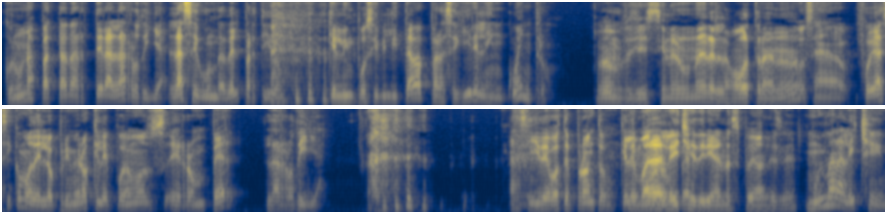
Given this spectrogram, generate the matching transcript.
con una patada artera a la rodilla, la segunda del partido, que lo imposibilitaba para seguir el encuentro. Bueno, pues si no era una, era la otra, ¿no? O sea, fue así como de lo primero que le podemos eh, romper, la rodilla. Así de bote pronto. ¿Qué de le mala leche dirían los españoles, ¿eh? Muy mala leche.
